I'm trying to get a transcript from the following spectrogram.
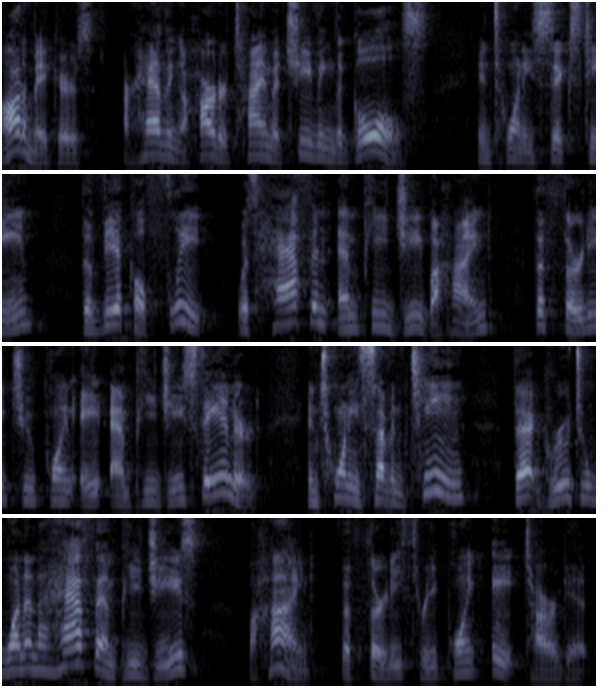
Automakers are having a harder time achieving the goals. In 2016, the vehicle fleet was half an MPG behind the 32.8 mpg standard. In 2017, that grew to 1.5 mpgs behind the 33.8 target.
